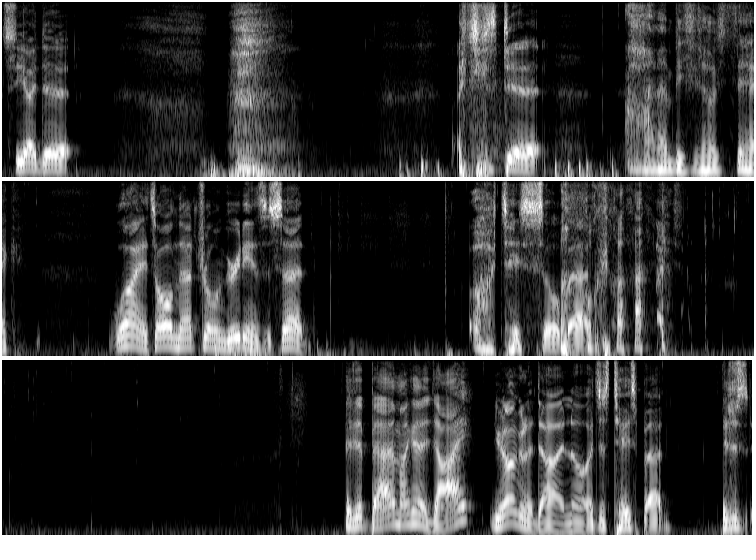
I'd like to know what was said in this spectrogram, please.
See, I did it. I just did it. Ah, oh, I'm gonna be so sick. Why? It's all natural ingredients. It said. Oh, it tastes so oh, bad. Oh god. Is it bad? Am I gonna die? You're not gonna die. No, it just tastes bad. It just.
